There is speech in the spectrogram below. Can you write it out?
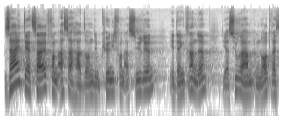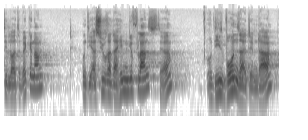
Seit der Zeit von Assarhaddon, dem König von Assyrien, ihr denkt dran, ne? die Assyrer haben im Nordreich die Leute weggenommen und die Assyrer dahin gepflanzt, ja? und die wohnen seitdem da,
